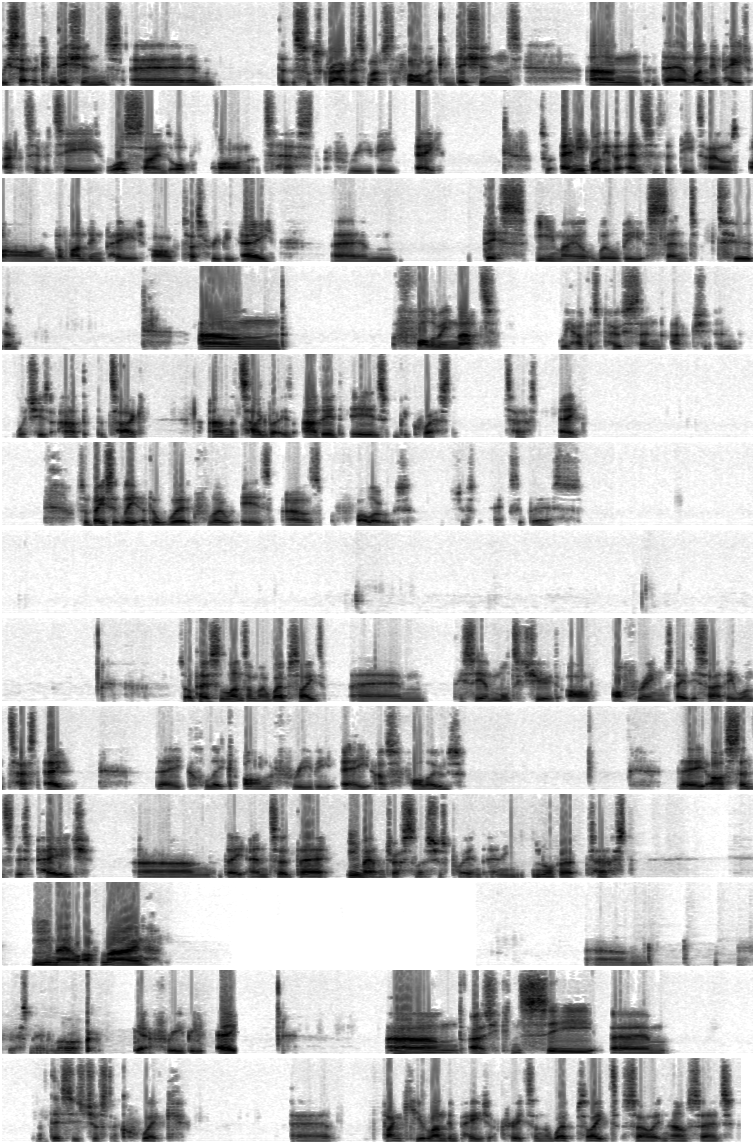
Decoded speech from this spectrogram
We set the conditions um, that the subscribers match the following conditions and their landing page activity was signed up on test freebie A. So anybody that enters the details on the landing page of test freebie A, um, this email will be sent to them. And following that, we have this post send action, which is add the tag. And the tag that is added is request test A. So basically the workflow is as follows. Just exit this. So a person lands on my website, um, they see a multitude of offerings, they decide they want test A, they click on freebie A as follows. They are sent to this page and they enter their email address. Let's just put in any another test email of mine. And first name Mark, get freebie A. And as you can see, um, this is just a quick uh, thank you landing page I've created on the website. So it now says,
